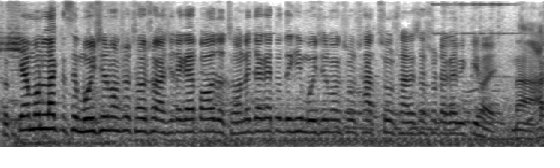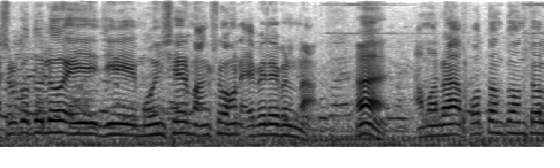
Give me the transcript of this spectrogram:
তো কেমন লাগতেছে? মহিষের মাংস ছয়শো আশি টাকায় পাওয়া যাচ্ছে। অনেক জায়গায় তো দেখি মহিষের মাংস সাতশো, সাড়ে সাতশো টাকা বিক্রি হয়। না, আসল কথা হলো এই যে মহিষের মাংস এখন অ্যাভেলেবেল না। হ্যাঁ আমরা প্রত্যন্ত অঞ্চল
